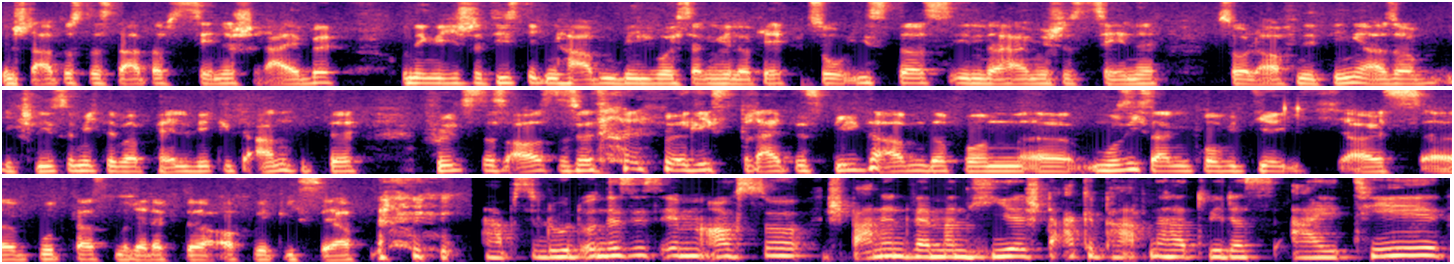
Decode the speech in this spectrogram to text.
den Status der Startup-Szene schreibe und irgendwelche Statistiken haben will, wo ich sagen will, okay, so ist das in der heimischen Szene, so laufen die Dinge. Also ich schließe mich dem Appell wirklich an, bitte füllt das aus, dass wir ein möglichst breites Bild haben. Davon äh, muss ich sagen, profitiere ich als äh, Podcasten-Redakteur auch wirklich sehr. Absolut. Und es ist eben auch so spannend, wenn man hier starke Partner hat wie das AIT,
